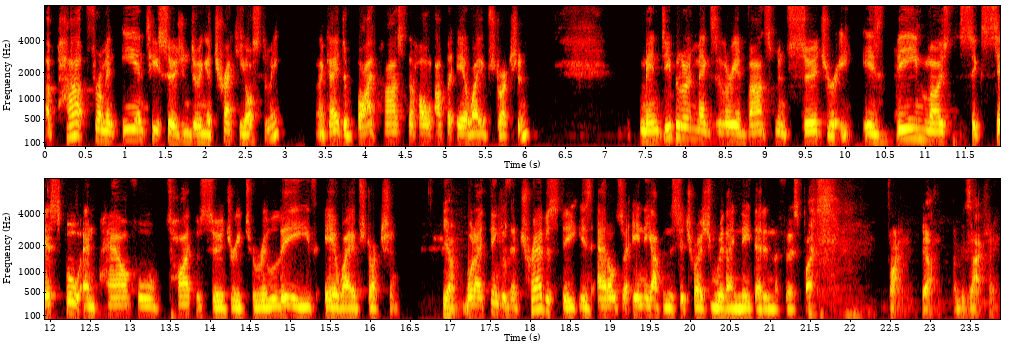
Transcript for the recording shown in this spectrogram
apart from an ENT surgeon doing a tracheostomy, okay, to bypass the whole upper airway obstruction, mandibular and maxillary advancement surgery is the most successful and powerful type of surgery to relieve airway obstruction. Yeah. What I think is a travesty is adults are ending up in the situation where they need that in the first place. Fine. Yeah, exactly.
